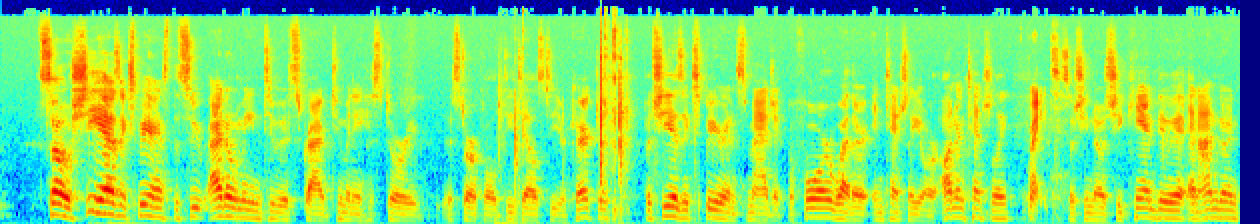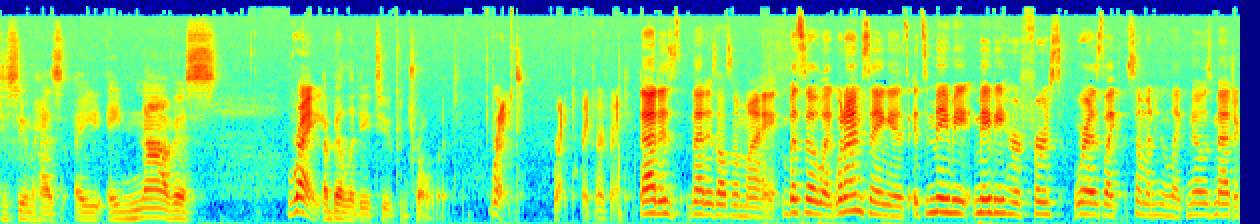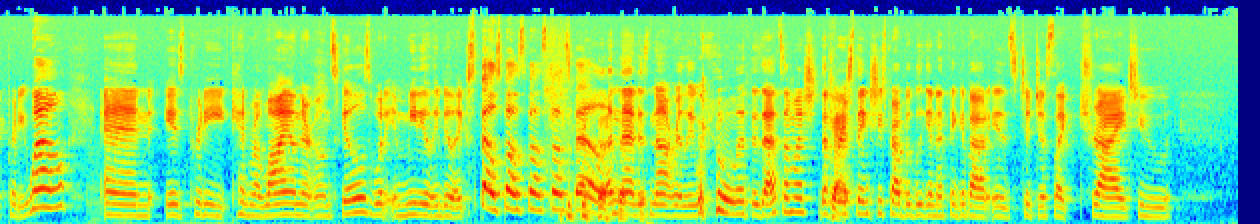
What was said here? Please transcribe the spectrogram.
So she has experienced the suit. I don't mean to ascribe too many histori- historical details to your character, but she has experienced magic before, whether intentionally or unintentionally. Right. So she knows she can do it, and I'm going to assume has a, a novice Right. ability to control it. Right. Right, right, right, right. That is that is also my but so like what I'm saying is it's maybe maybe her first whereas like someone who like knows magic pretty well and is pretty can rely on their own skills would immediately be like spell spell spell spell spell and that is not really where Lilith is at so much. The Okay. first thing she's probably going to think about is to just like try to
